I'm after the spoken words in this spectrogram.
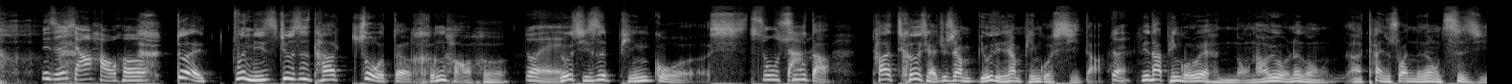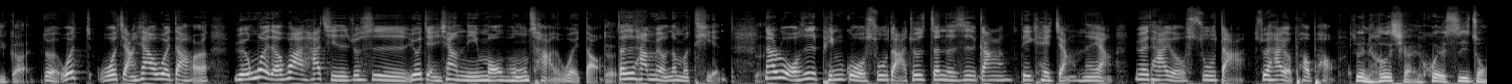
你只是想要好喝。对，问题就是它做的很好喝。对，尤其是苹果苏打。苏打它喝起来就像有点像苹果西打，对，因为它苹果味很浓，然后又有那种呃碳酸的那种刺激感。对，我我讲一下味道好了，原味的话，它其实就是有点像柠檬红茶的味道，对，但是它没有那么甜。那如果是苹果苏打，就是真的是刚刚 DK 讲那样，因为它有苏打，所以它有泡泡，所以你喝起来会是一种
